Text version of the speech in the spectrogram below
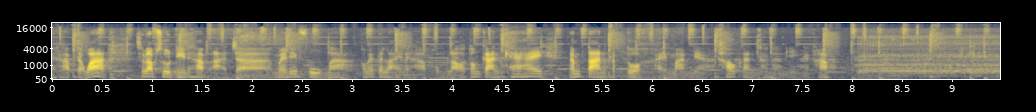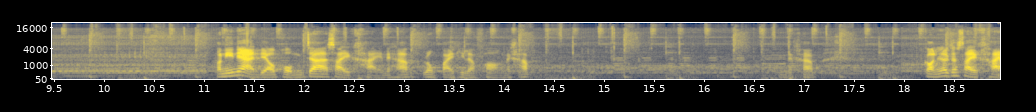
นะครับ แต่ว่าสำหรับสูตรนี้นะครับอาจจะไม่ได้ฟูมากก็ไม่เป็นไรนะครับ ผมเราต้องการแค่ให้น้ำตาลกับตัวไขมันเนี่ยเข้ากันเท่านั้นเองนะครับ ตอนนี้เนี่ยเดี๋ยวผมจะใส่ไข่นะครับ ลงไปทีละฟองนะครับนี่นะครับ ก่อนที่เราจะใส่ไข่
